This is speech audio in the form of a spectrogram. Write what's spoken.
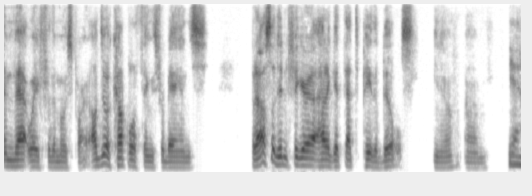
am that way for the most part. I'll do a couple of things for bands, but I also didn't figure out how to get that to pay the bills. You know, um, yeah,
